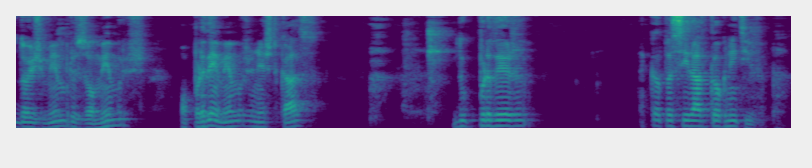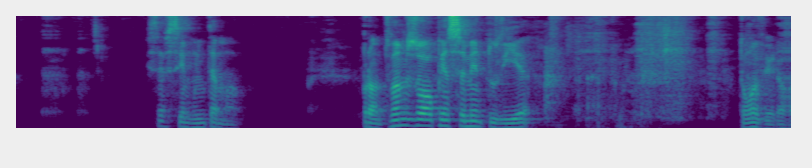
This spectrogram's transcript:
dois membros ou membros, ou perder membros neste caso, do que perder a capacidade cognitiva. Isso deve ser muito a mal. Pronto, vamos ao pensamento do dia. Estão a ver, ó.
